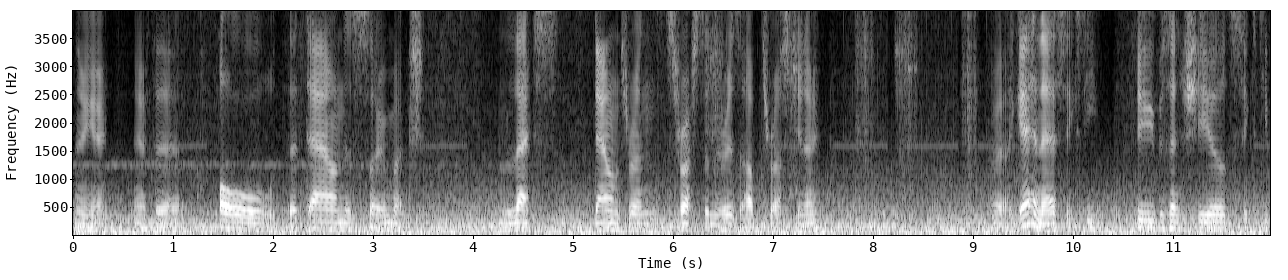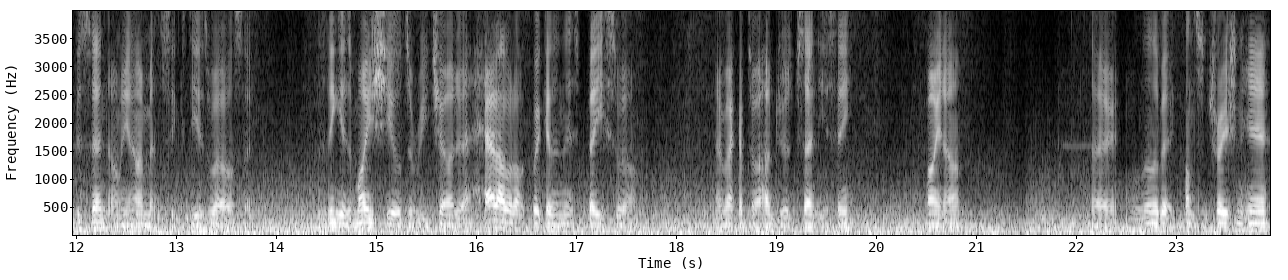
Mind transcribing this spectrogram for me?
There you go. I have to hold the down. There's so much less down thrust than there is up thrust, you know? But again, there, 62% shields, 60%. I mean, I'm at 60 as well, so... The thing is, my shields are recharged a hell of a lot quicker than this base will. Back up to 100%, you see? Why not? So, a little bit of concentration here.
